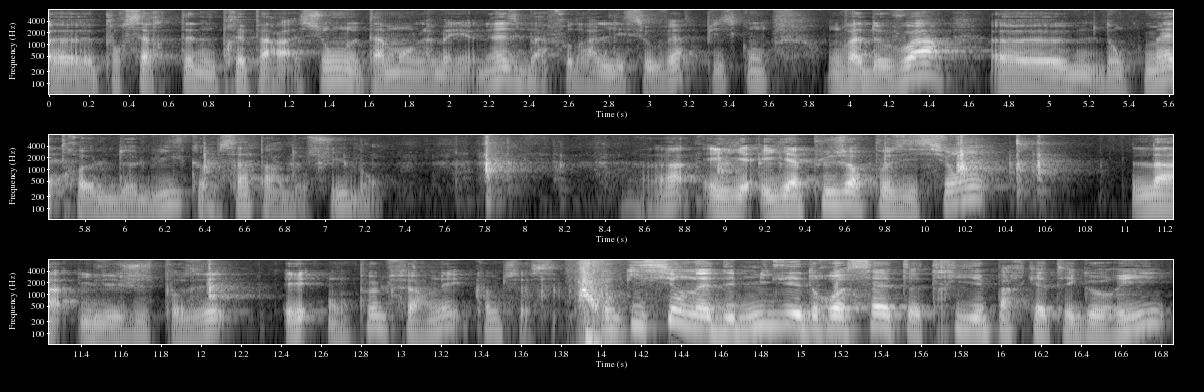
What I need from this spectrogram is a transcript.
euh, pour certaines préparations, notamment la mayonnaise, il bah, faudra le laisser ouvert puisqu'on on va devoir euh, donc mettre de l'huile comme ça par-dessus. Bon, et il y, a plusieurs positions. Là, il est juste posé et on peut le fermer comme ceci. Donc ici, on a des milliers de recettes triées par catégorie.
